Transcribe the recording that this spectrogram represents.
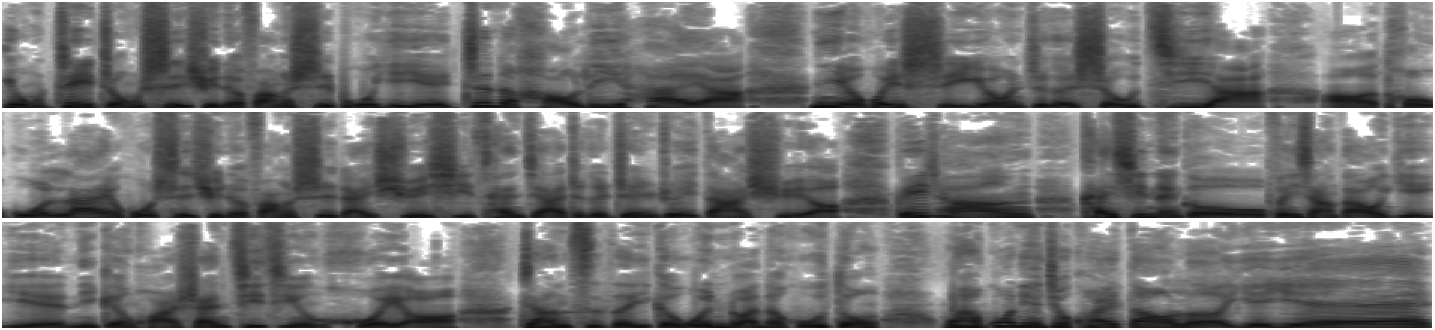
用这种视讯的方式。不过爷爷真的好厉害呀、你也会使用这个手机呀、啊，透过 LINE 或视讯的方式来学习，参加这个仁瑞大学啊，非常开心能够分享到爷爷你跟华山基金会哦这样子的一个温暖的互动。哇，过年就快到了，爷爷。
